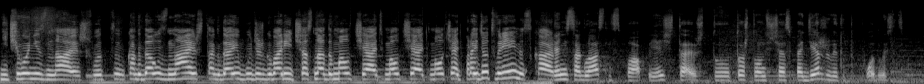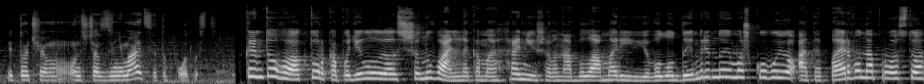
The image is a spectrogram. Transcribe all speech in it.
ничего не знаешь. Вот когда узнаешь, тогда и будешь говорить. Сейчас надо молчать, молчать, молчать. Пройдет время, скажешь. Я не согласна с папой. Я считаю, что то, что он сейчас поддерживает, это подлость. И то, чем он сейчас занимается, это подлость. Крім того, акторка поділилась з шанувальниками. Раніше вона була Марією Володимирівною Машковою, а тепер вона просто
